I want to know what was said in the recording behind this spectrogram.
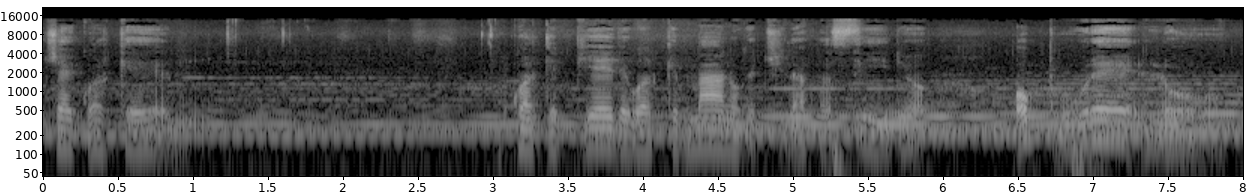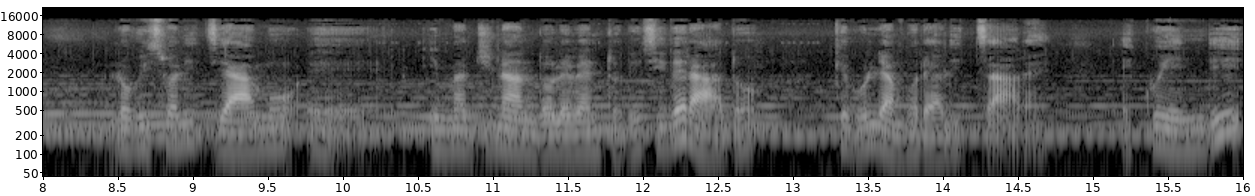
c'è qualche, qualche piede, qualche mano che ci dà fastidio oppure lo, lo visualizziamo eh, immaginando l'evento desiderato che vogliamo realizzare. E quindi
